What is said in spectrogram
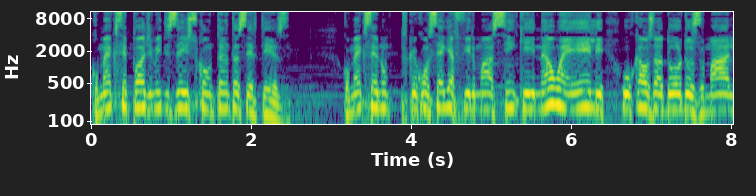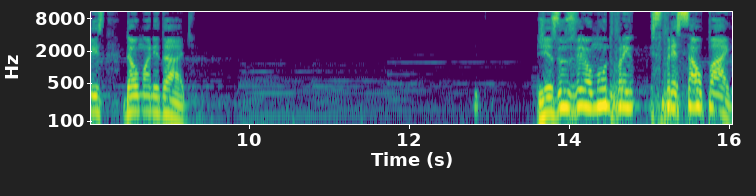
Como é que você pode me dizer isso com tanta certeza? Como é que você não consegue afirmar assim que não é Ele o causador dos males da humanidade? Jesus veio ao mundo para expressar o Pai.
